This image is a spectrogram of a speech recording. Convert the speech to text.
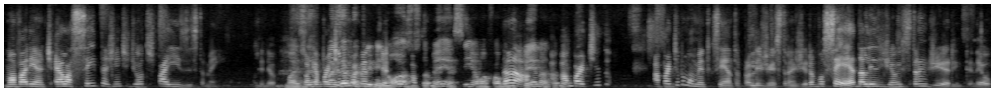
uma variante. Ela aceita gente de outros países também, entendeu? Mas Só é, que a partir mas é pra momento que- criminosos também, assim? É uma forma Não, não. de pena a- também? A partir do, a partir do momento que você entra para a Legião Estrangeira, você é da Legião Estrangeira, entendeu?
